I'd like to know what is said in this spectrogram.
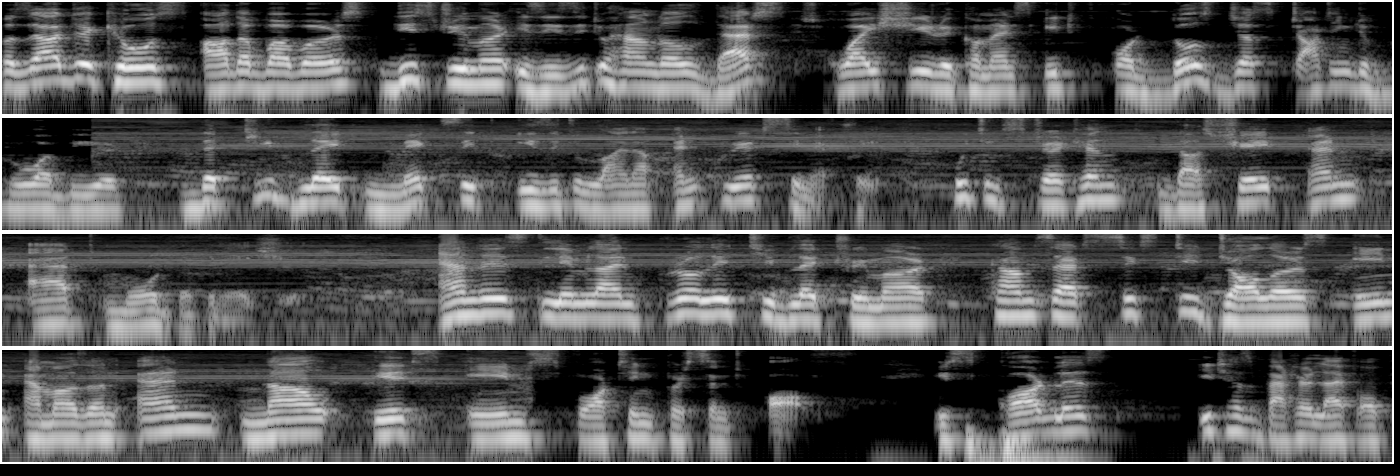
Fazaja Kyo's other barbers, this trimmer is easy to handle, that's why she recommends it for those just starting to grow a beard. The T-blade makes it easy to line up and create symmetry which will straighten the shape and add more definition. And this Slimline Pro T-Blade trimmer comes at $60 in Amazon and now it's in 14% off. It's cordless, it has battery life of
